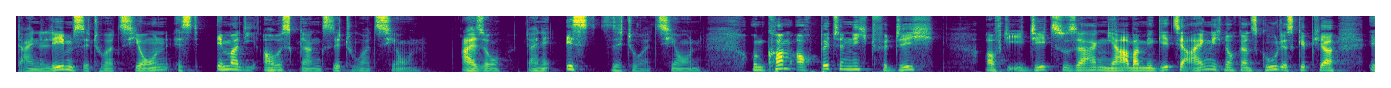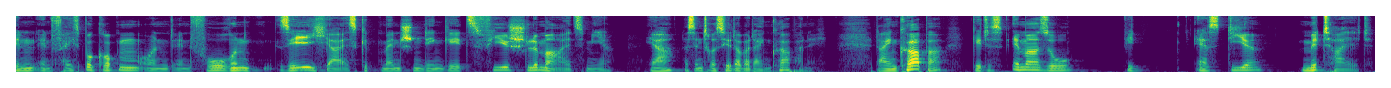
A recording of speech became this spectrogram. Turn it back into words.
deine Lebenssituation ist immer die Ausgangssituation. Also deine Ist-Situation. Und komm auch bitte nicht für dich auf die Idee zu sagen, ja, aber mir geht es ja eigentlich noch ganz gut. Es gibt ja in, in Facebook-Gruppen und in Foren, sehe ich ja, es gibt Menschen, denen geht es viel schlimmer als mir. Ja, das interessiert aber deinen Körper nicht. Dein Körper geht es immer so, wie er es dir mitteilt.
